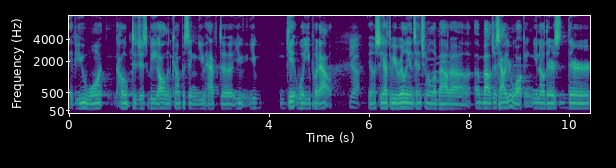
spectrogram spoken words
if you want hope to just be all encompassing, you have to you you get what you put out. Yeah. You know, so you have to be really intentional about uh about just how you're walking. You know, there's there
